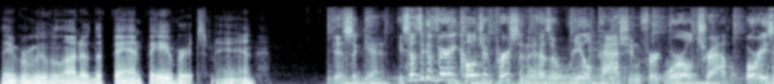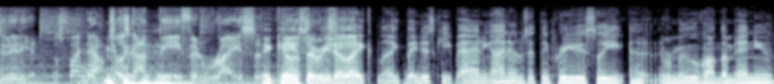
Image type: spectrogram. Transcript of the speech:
they remove a lot of the fan favorites, man. This again. He sounds like a very cultured person that has a real passion for world travel. Or he's an idiot. Let's find out. So it's got beef and rice and In case nacho cheese like like they just keep adding items that they previously uh, remove on the menu.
